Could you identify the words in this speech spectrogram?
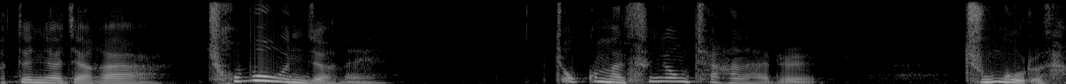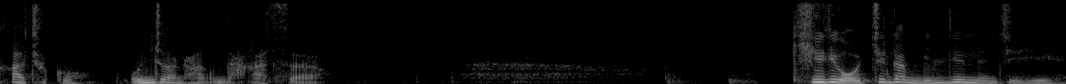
어떤 여자가 초보 운전에 조그만 승용차 하나를 중고로 사가지고 운전하고 나갔어요. 길이 어찌나 밀리는지.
